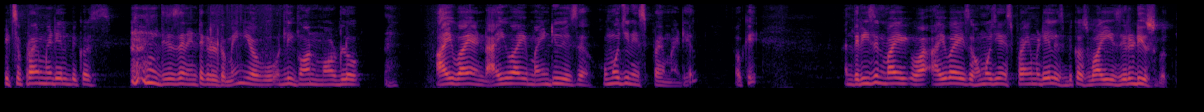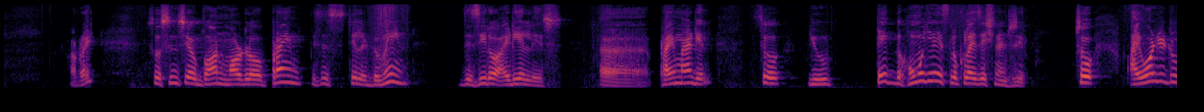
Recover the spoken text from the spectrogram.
it is a prime ideal because this is an integral domain you have only gone modulo iy and iy mind you is a homogeneous prime ideal okay and the reason why iy is a homogeneous prime ideal is because y is irreducible alright. So since you have gone modulo prime this is still a domain the 0 ideal is uh, prime ideal so you take the homogeneous localization at 0. So I want you to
